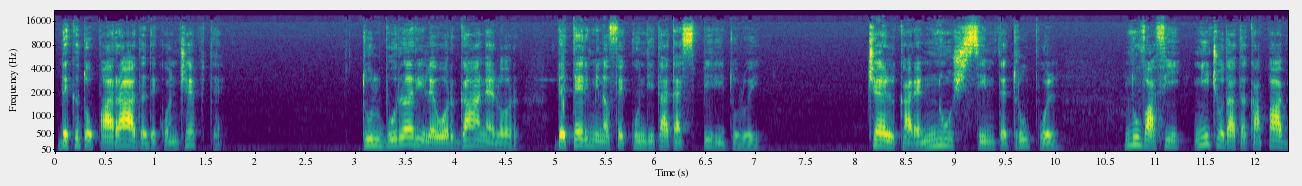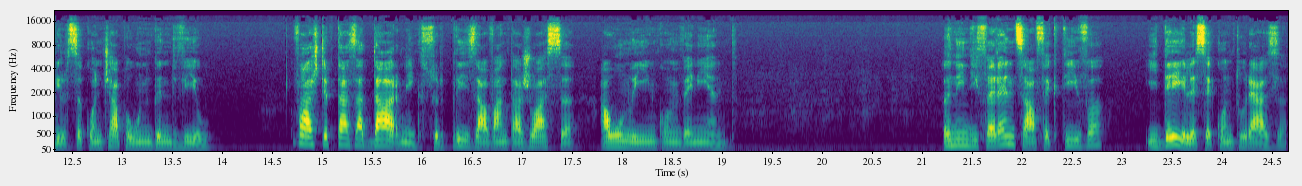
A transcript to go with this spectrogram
decât o paradă de concepte? Tulburările organelor determină fecunditatea spiritului, cel care nu-și simte trupul nu va fi niciodată capabil să conceapă un gând viu. Va aștepta zadarnic surpriza avantajoasă a unui inconvenient. În indiferența afectivă, ideile se conturează.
